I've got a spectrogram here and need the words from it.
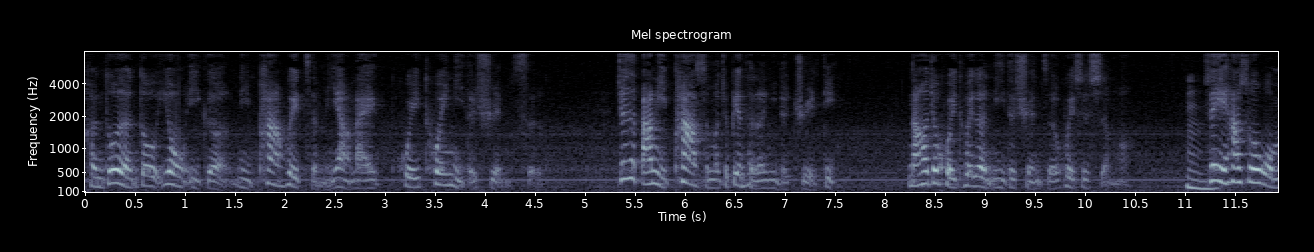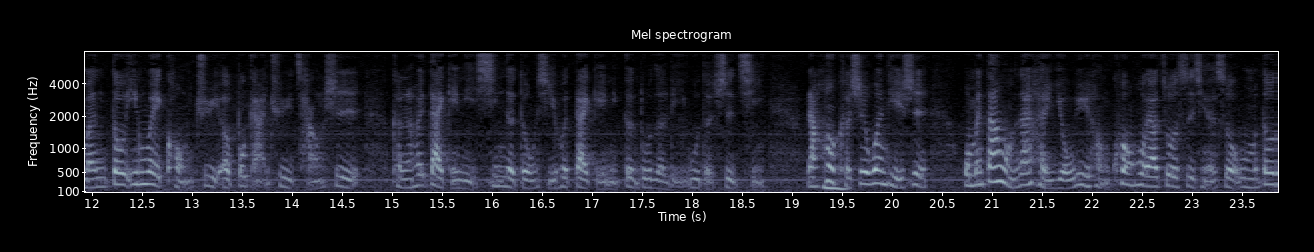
很多人都用一个你怕会怎么样来。回推你的选择，就是把你怕什么就变成了你的决定，然后就回推了你的选择会是什么。嗯，所以他说，我们都因为恐惧而不敢去尝试，可能会带给你新的东西，会带给你更多的礼物的事情。然后，可是问题是我们当我们在很犹豫、很困惑要做事情的时候，我们都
